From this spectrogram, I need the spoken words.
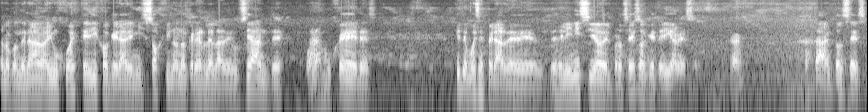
Ya lo condenaron. Hay un juez que dijo que era de misógino no creerle a la denunciante o a las mujeres. ¿Qué te puedes esperar de- desde el inicio del proceso que te digan eso? Claro. Ya está. Entonces,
